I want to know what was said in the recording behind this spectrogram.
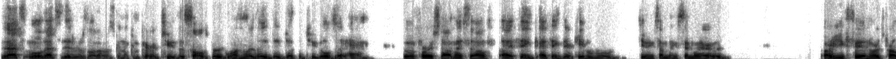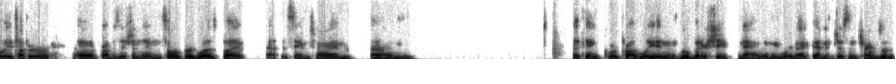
That's well, that's the result I was going to compare it to the Salzburg one where they did get the two goals at home. Before I stop myself, I think I think they're capable of doing something similar. I would argue Feyenoord's probably a tougher uh, proposition than Salzburg was, but at the same time, um, I think we're probably in a little better shape now than we were back then, just in terms of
